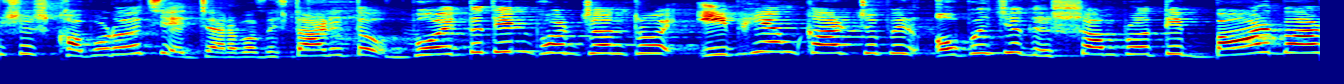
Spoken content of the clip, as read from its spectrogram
বিশেষ খবর রয়েছে জানাব বিস্তারিত। বৈদ্যুতিন ভোট যন্ত্র ইভিএম কারচুপির অভিযোগে সম্প্রতি বারবার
